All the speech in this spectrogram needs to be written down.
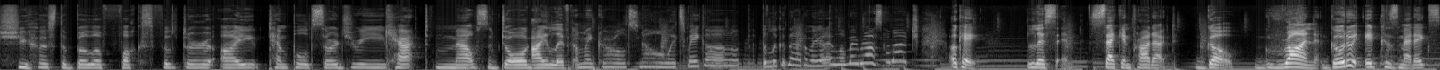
she has the Bella Fox filter, eye temple surgery, cat, mouse, dog, eye lift. I'm like, girls, no, it's makeup. But look at that. Oh my god, I love my brow so much. Okay, listen. Second product, go. Run. Go to IT Cosmetics.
